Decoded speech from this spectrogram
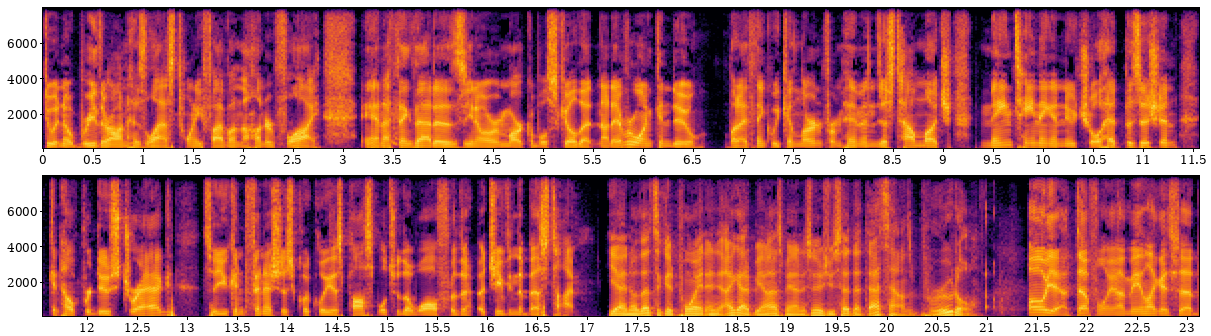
do a no breather on his last 25 on the 100 fly. And I think that is, you know, a remarkable skill that not everyone can do but I think we can learn from him and just how much maintaining a neutral head position can help reduce drag so you can finish as quickly as possible to the wall for the achieving the best time. Yeah, no, that's a good point. And I got to be honest, man, as soon as you said that, that sounds brutal. Oh yeah, definitely. I mean, like I said,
